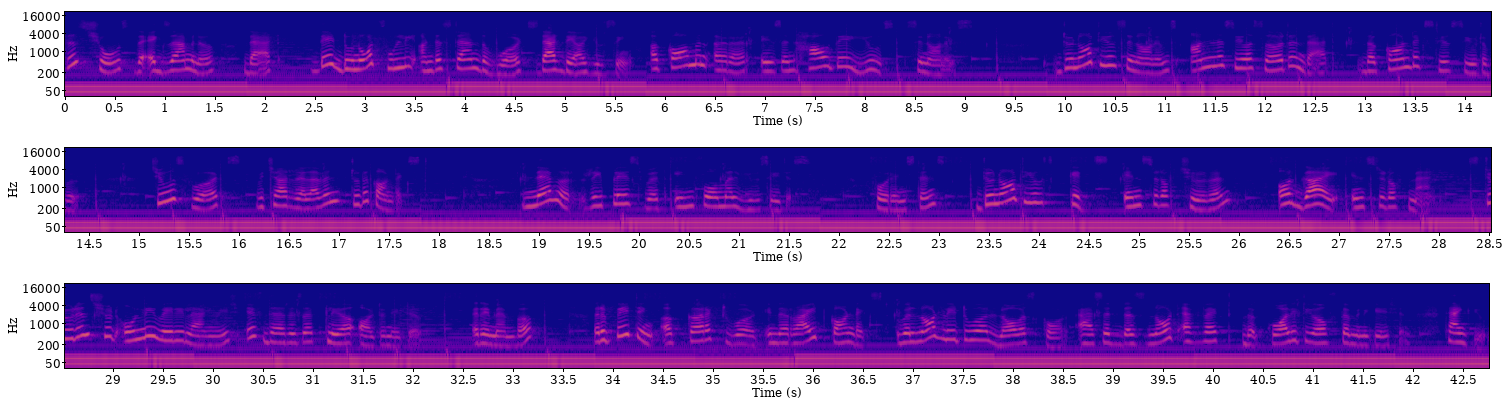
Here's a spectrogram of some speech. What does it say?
This shows the examiner that they do not fully understand the words that they are using. A common error is in how they use synonyms. Do not use synonyms unless you are certain that the context is suitable. Choose words which are relevant to the context. Never replace with informal usages. For instance, do not use kids instead of children or guy instead of man. Students should only vary language if there is a clear alternative. Remember, repeating a correct word in the right context will not lead to a lower score as it does not affect the quality of communication. Thank you.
